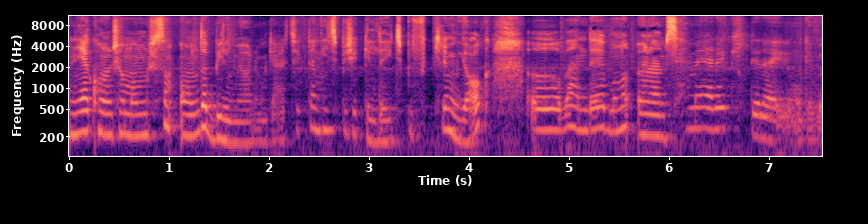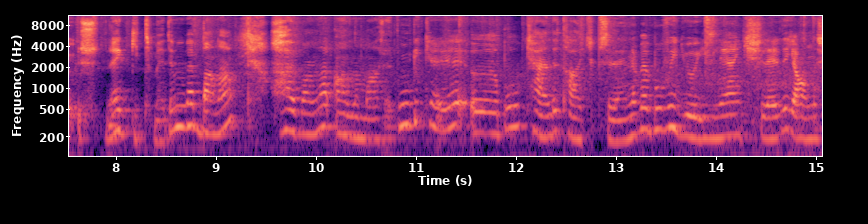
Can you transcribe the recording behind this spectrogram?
Niye konuşamamışsın onu da bilmiyorum gerçekten. Hiçbir şekilde hiçbir fikrim yok. Ee, ben de bunu önemsemeyerek direğim gibi üstüne gitmedim ve bana hayvanlar anlamaz dedim. Bir kere e, bu kendi takipçilerini ve bu videoyu izleyen kişileri de yanlış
